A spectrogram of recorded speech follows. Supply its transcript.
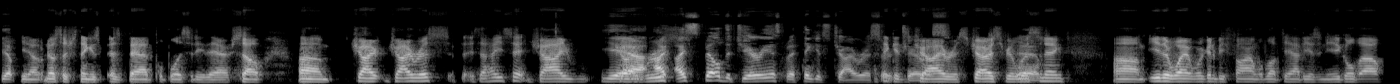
Yep. you know no such thing as, as bad publicity there. So um, Gy- Gyrus, is that how you say it? Gy, Yeah, I? I spelled it Jarius, but I think it's Gyrus. I think it's Jairus. Gyrus. Gyrus, if you're Yeah. listening. Um, either way, we're going to be fine. We'd love to have you as an Eagle, though.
